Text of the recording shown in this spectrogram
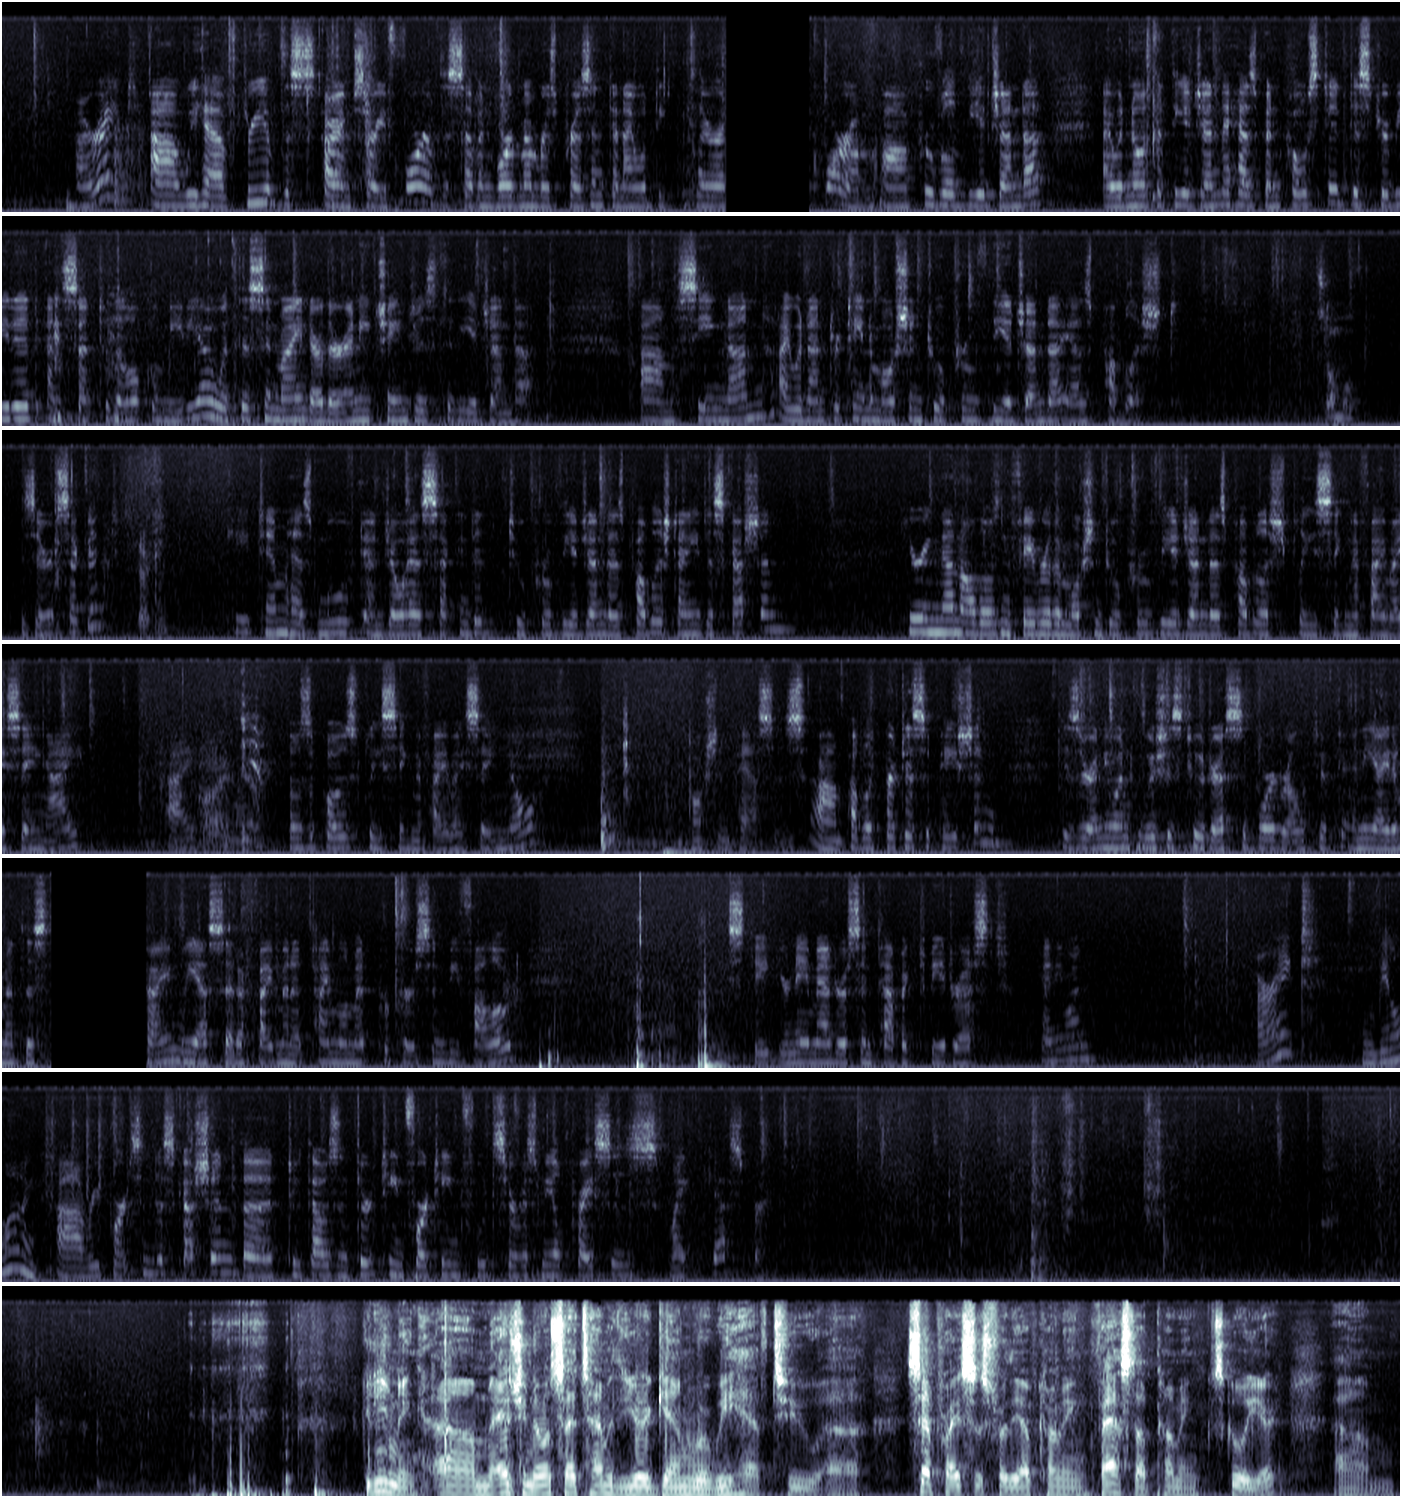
All right, uh, we have three of the, or, I'm sorry, four of the seven board members present, and I will declare a quorum. Uh, Approval of the agenda. I would note that the agenda has been posted, distributed, and sent to the local media. With this in mind, are there any changes to the agenda? Um, Seeing none, I would entertain a motion to approve the agenda as published. So moved. Is there a second? Second. Okay, Tim has moved and Joe has seconded to approve the agenda as published. Any discussion? Hearing none, all those in favor of the motion to approve the agenda as published, please signify by saying aye. Aye. Those opposed, please signify by saying no. Motion passes. Um, public participation, is there anyone who wishes to address the board relative to any item at this time? We ask that a five-minute time limit per person be followed. State your name, address, and topic to be addressed. Anyone? All right, moving along. Uh, reports and discussion, the 2013-14 food service meal prices, Mike Gasper. Good evening. Um, As you know, it's that time of the year again where we have to uh, set prices for the upcoming, fast upcoming school year. Um,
